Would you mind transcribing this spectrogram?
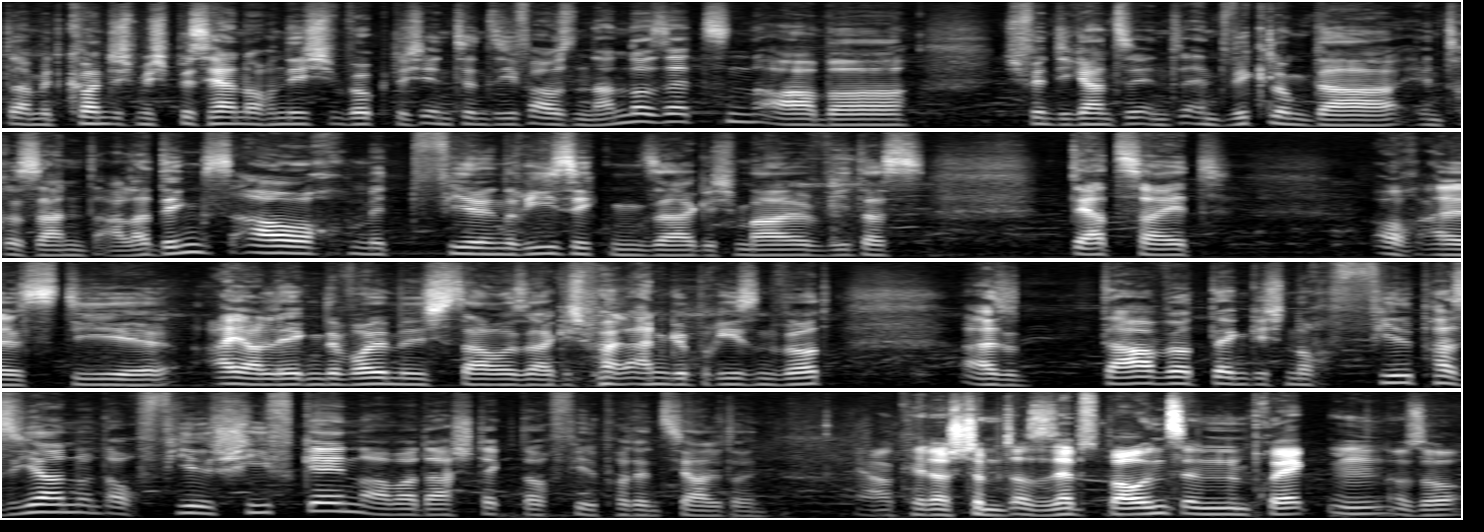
Damit konnte ich mich bisher noch nicht wirklich intensiv auseinandersetzen, aber ich finde die ganze Entwicklung da interessant. Allerdings auch mit vielen Risiken, sage ich mal, wie das derzeit auch als die eierlegende Wollmilchsau, sage ich mal, angepriesen wird. Also da wird, denke ich, noch viel passieren und auch viel schiefgehen, aber da steckt auch viel Potenzial drin. Ja, okay, das stimmt. Also selbst bei uns in den Projekten, also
